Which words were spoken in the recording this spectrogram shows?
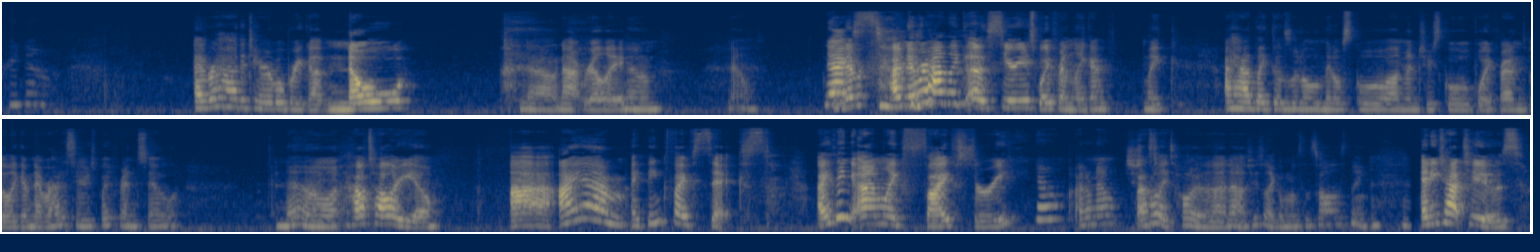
right now. Ever had a terrible breakup? No. No, not really. No. No. Next. I've never, I've never had like a serious boyfriend. Like I've like I had like those little middle school, elementary school boyfriends, but like I've never had a serious boyfriend. So no. How tall are you? uh, I am, I think, five six. I think I'm like five three. now. I don't know. She's Last probably time- taller than that now. She's like almost as tall as me. Any tattoos?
